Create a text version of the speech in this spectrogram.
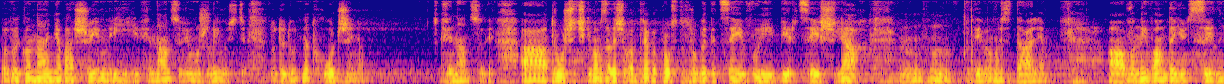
виконання вашої мрії, фінансові можливості. Тут ідуть надходження. Фінансові, а трошечки вам залишив, вам треба просто зробити цей вибір, цей шлях. Угу. Дивимось далі. А вони вам дають сили,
